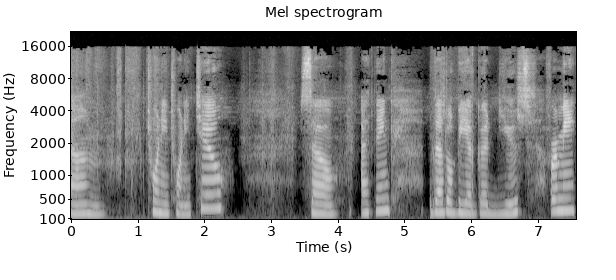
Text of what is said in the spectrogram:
um 2022. So I think that'll be a good use for me.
